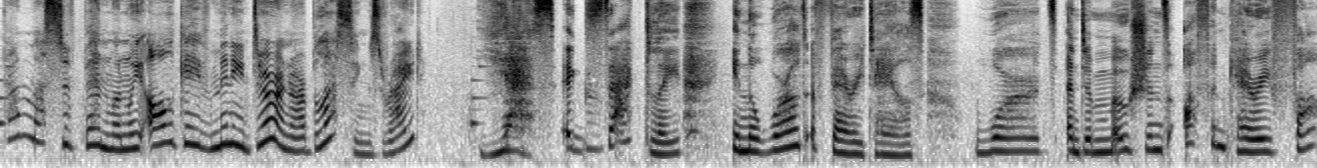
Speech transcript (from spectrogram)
That must have been when we all gave Mini Durin our blessings, right? Yes, exactly. In the world of fairy tales, words and emotions often carry far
